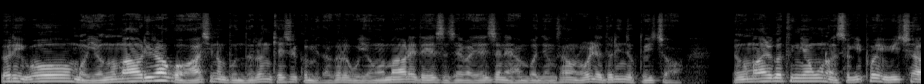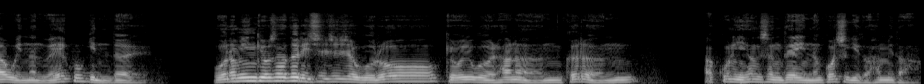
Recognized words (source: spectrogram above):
그리고 뭐 영어마을이라고 아시는 분들은 계실 겁니다. 그리고 영어마을에 대해서 제가 예전에 한번 영상을 올려드린 적도 있죠. 영어마을 같은 경우는 서귀포에 위치하고 있는 외국인들, 원어민 교사들이 실질적으로 교육을 하는 그런 학군이 형성되어 있는 곳이기도 합니다.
